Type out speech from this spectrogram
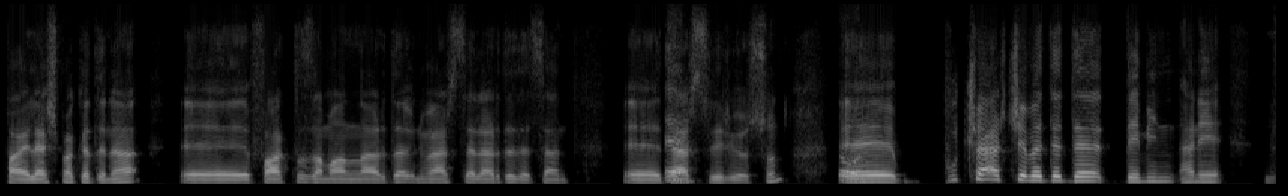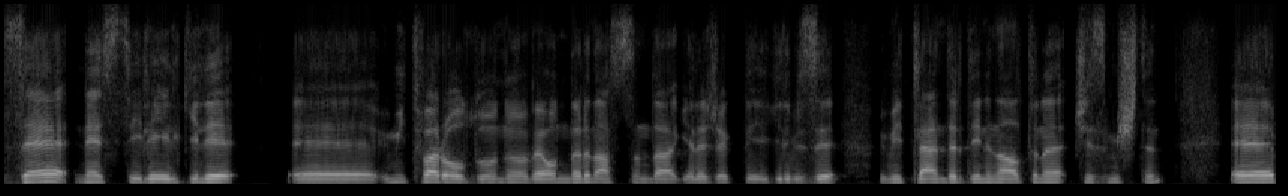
paylaşmak adına e, farklı zamanlarda üniversitelerde de sen e, ders veriyorsun. E, bu çerçevede de demin hani Z nesliyle ilgili e, ümit var olduğunu ve onların aslında gelecekle ilgili bizi ümitlendirdiğinin altını çizmiştin. E,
